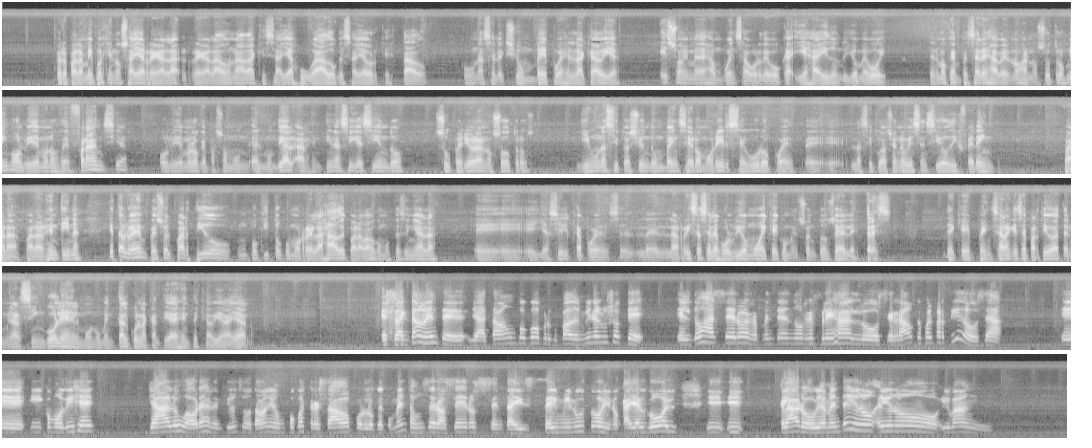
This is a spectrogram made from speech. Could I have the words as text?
Pero para mí, pues que no se haya regala- regalado nada, que se haya jugado, que se haya orquestado con una selección B, pues es la que había eso a mí me deja un buen sabor de boca y es ahí donde yo me voy. Tenemos que empezar a vernos a nosotros mismos, olvidémonos de Francia, olvidemos lo que pasó en el Mundial, Argentina sigue siendo superior a nosotros y en una situación de un vencer o morir, seguro pues eh, eh, las situaciones hubiesen sido diferentes para, para Argentina, que tal vez empezó el partido un poquito como relajado y para abajo, como usted señala, eh, eh, eh, Yacilca, pues el- la risa se les volvió mueca y comenzó entonces el estrés de que pensaran que ese partido iba a terminar sin goles en el Monumental con la cantidad de gente que había allá, ¿no? Exactamente, ya estaban un poco preocupados. Mira, Lucho, que el 2 a 0 de repente no refleja lo cerrado que fue el partido. O sea, eh, y como dije, ya los jugadores argentinos se notaban un poco estresados por lo que comentas, un 0 a 0, 66 minutos y no cae el gol. Y, y claro, obviamente ellos no, ellos no iban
